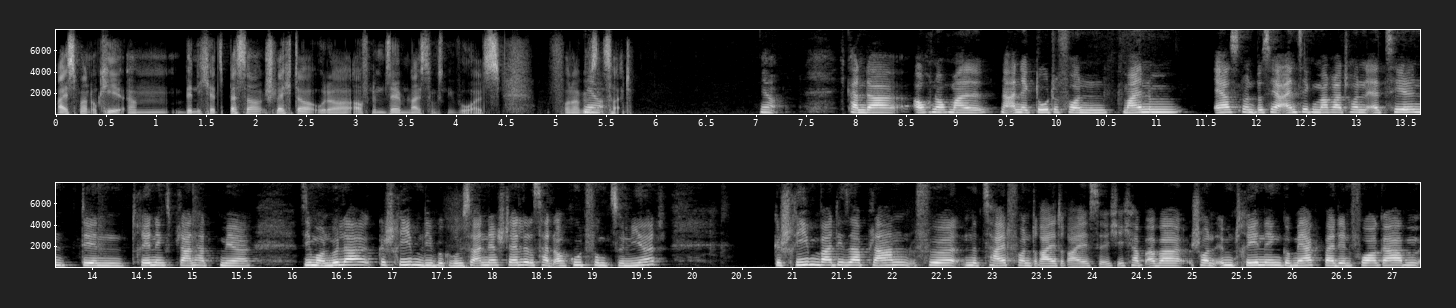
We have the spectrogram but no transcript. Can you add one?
weiß man, okay, ähm, bin ich jetzt besser, schlechter oder auf einem selben Leistungsniveau als vor einer gewissen ja. Zeit. Ja, ich kann da auch noch mal eine Anekdote von meinem ersten und bisher einzigen Marathon erzählen. Den Trainingsplan hat mir Simon Müller geschrieben. Liebe Grüße an der Stelle. Das hat auch gut funktioniert. Geschrieben war dieser Plan für eine Zeit von 3,30. Ich habe aber schon im Training gemerkt bei den Vorgaben,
